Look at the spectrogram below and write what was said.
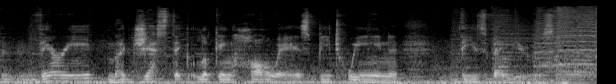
very majestic looking hallways between these venues.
